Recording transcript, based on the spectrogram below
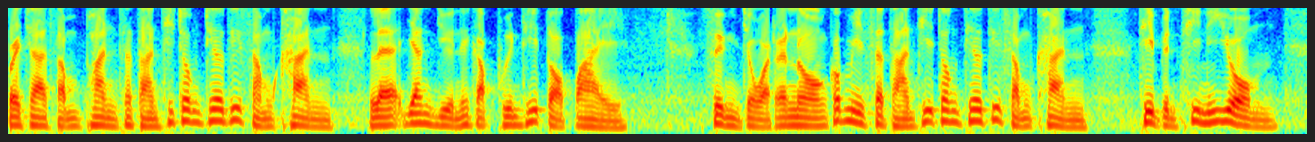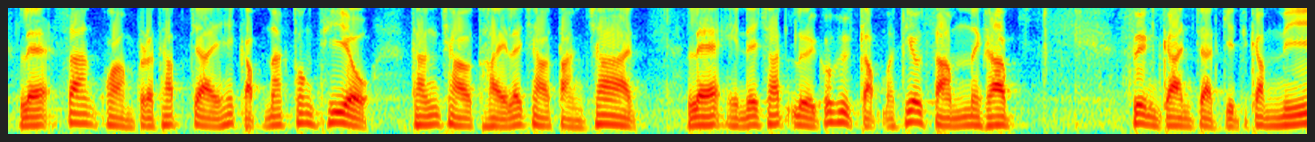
ประชาสัมพันธ์สถานที่ท่องเที่ยวที่สำคัญ และยั่งยืนให้กับพื้นที่ต่อไปซึ่งจังหวัดระนองก็มีสถานที่ท่องเที่ยวที่สำคัญที่เป็นที่นิยม และสร้างความประทับใจให้กับนักท่องเที่ยว ทั้งชาวไทยและชาวต่างชาติ และเห็นได้ชัดเลยก็คือกลับมาเที่ยวซ้ำนะครับ ซึ่งการจัดกิจกรรมนี้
